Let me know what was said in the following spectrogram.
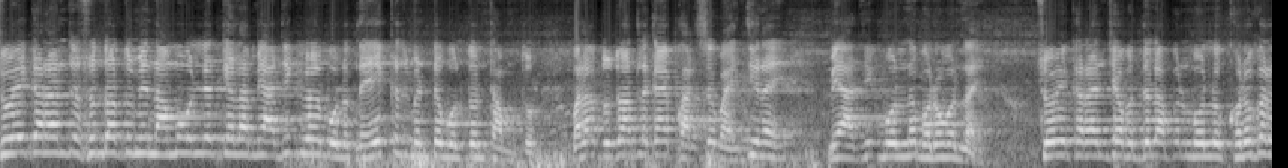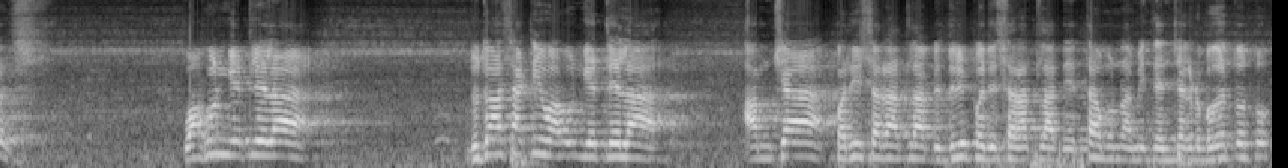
सुळेकरांचं सुद्धा तुम्ही नामोल्लेख केला. मी अधिक वेळ बोलत नाही. एकच मिनटं बोलतो आणि थांबतो. मला दुधातलं काय फारसं माहिती नाही. मी अधिक बोलणं बरोबर नाही. सुळेकरांच्याबद्दल आपण बोललो खरोखरच. वाहून घेतलेला दुधासाठी वाहून घेतलेला आमच्या परिसरातला बिद्री परिसरातला नेता म्हणून आम्ही त्यांच्याकडे बघत होतो.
